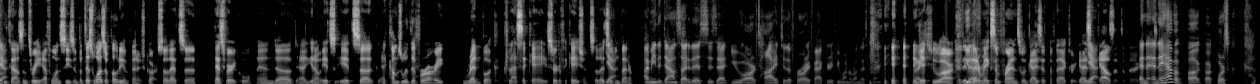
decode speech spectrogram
Yeah. 2003 F1 season. But this was a podium finish car, so that's uh, that's very cool. And uh, uh, you know, it's it's uh, it comes with the Ferrari Red Book Classic A certification, so that's Yeah. even better. I mean, the downside of this is that you are tied to the Ferrari factory if you want to run this thing. yes, you are. You better make some friends with guys at the factory, guys Yeah. and gals at the factory. and and So- they have a a, a Corse cl-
